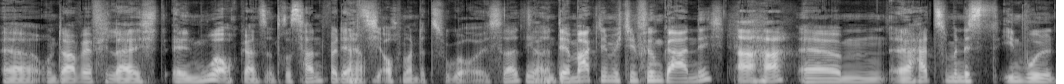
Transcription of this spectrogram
Äh, und da wäre vielleicht Alan Moore auch ganz interessant, weil der ja. hat sich auch mal dazu geäußert. Ja. Und der mag nämlich den Film gar nicht. Aha. Ähm, er hat zumindest ihn wohl,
